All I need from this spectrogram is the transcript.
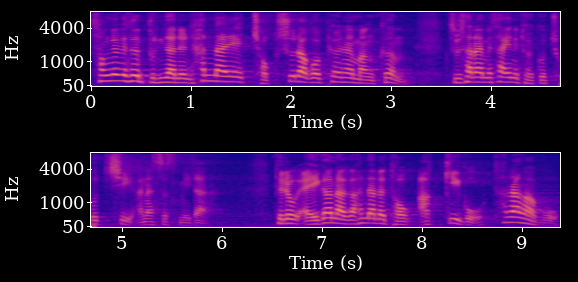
성경에서는 분인나는 한나의 적수라고 표현할 만큼 두 사람의 사이는 결코 좋지 않았었습니다. 비록 엘가나가 한나를 더욱 아끼고 사랑하고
